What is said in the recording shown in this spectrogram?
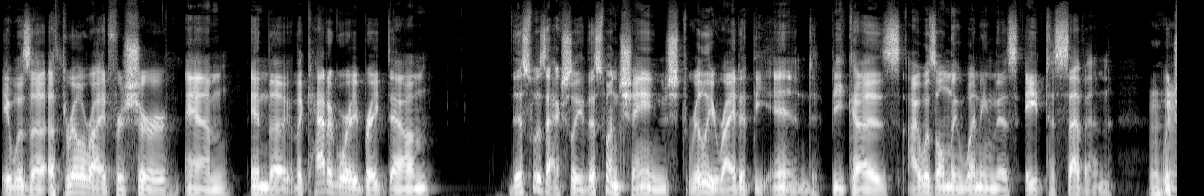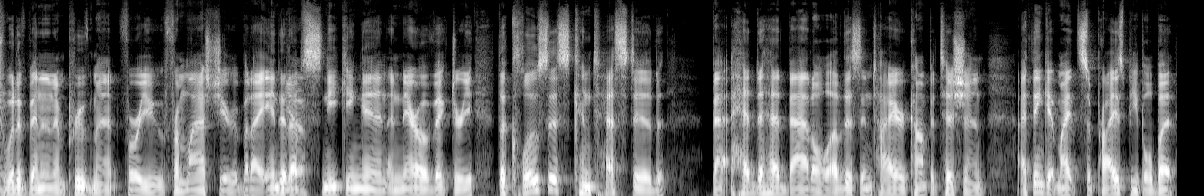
it was a, a thrill ride for sure. And in the the category breakdown, this was actually this one changed really right at the end because I was only winning this eight to 7 which mm-hmm. would have been an improvement for you from last year. But I ended Yeah. up sneaking in a narrow victory, the closest contested head to head battle of this entire competition. I think it might surprise people, but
